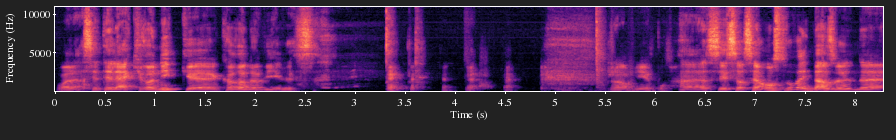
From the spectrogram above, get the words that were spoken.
Voilà, c'était la chronique euh, coronavirus. J'en reviens pas. Ah, c'est ça, on se trouve être dans une, euh,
